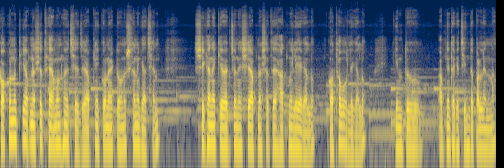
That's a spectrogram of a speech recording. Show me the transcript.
কখনো কি আপনার সাথে এমন হয়েছে যে আপনি কোনো একটা অনুষ্ঠানে গেছেন? সেখানে কেউ একজন এসে আপনার সাথে হাত মিলিয়ে গেল, কথা বলে গেল, কিন্তু আপনি তাকে চিনতে পারলেন না।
